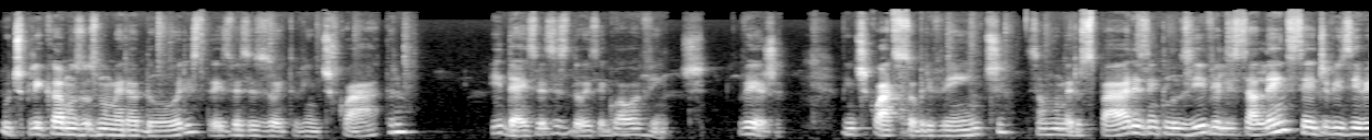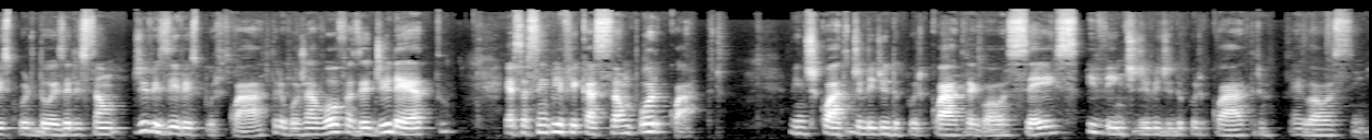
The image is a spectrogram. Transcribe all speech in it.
Multiplicamos os numeradores, 3 vezes 8, 24, e 10 vezes 2 é igual a 20. Veja, 24 sobre 20 são números pares, inclusive eles, além de ser divisíveis por 2, eles são divisíveis por 4. Eu já vou fazer direto essa simplificação por 4. 24 dividido por 4 é igual a 6 e 20 dividido por 4 é igual a 5.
